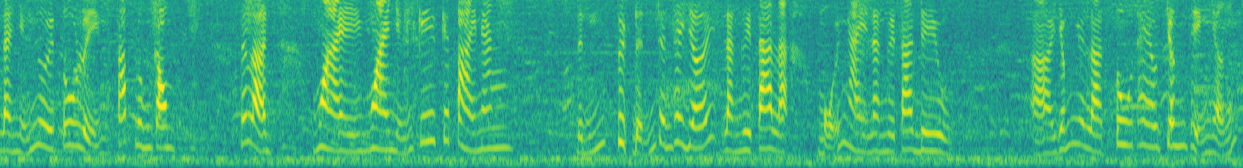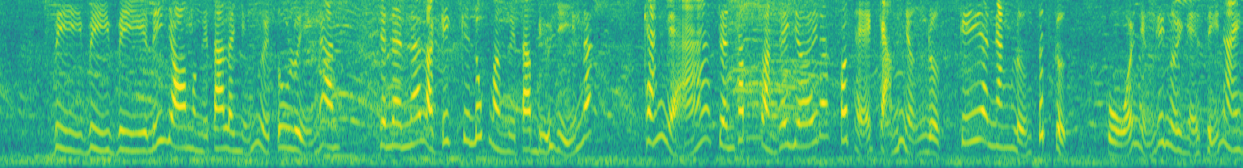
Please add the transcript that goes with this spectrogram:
là những người tu luyện pháp luân công. Tức là ngoài ngoài những cái cái tài năng đỉnh tuyệt đỉnh trên thế giới là người ta là mỗi ngày là người ta đều à, giống như là tu theo chân thiện nhẫn. Vì vì vì lý do mà người ta là những người tu luyện đó anh. Cho nên đó là cái cái lúc mà người ta biểu diễn đó khán giả trên khắp toàn thế giới đó có thể cảm nhận được cái năng lượng tích cực của những cái người nghệ sĩ này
